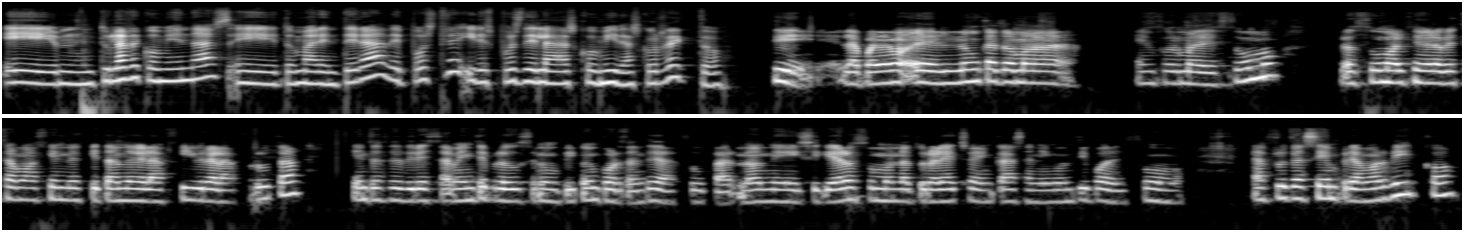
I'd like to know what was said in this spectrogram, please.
Eh, ¿Tú la recomiendas tomar entera de postre y después de las comidas, correcto? Sí, la podemos nunca tomar en forma de zumo. Los zumos al final lo que estamos haciendo es quitándole la fibra a la fruta y entonces directamente producen un pico importante de azúcar, no ni siquiera los zumos naturales hechos en casa, ningún tipo de zumo. La fruta siempre a mordisco,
